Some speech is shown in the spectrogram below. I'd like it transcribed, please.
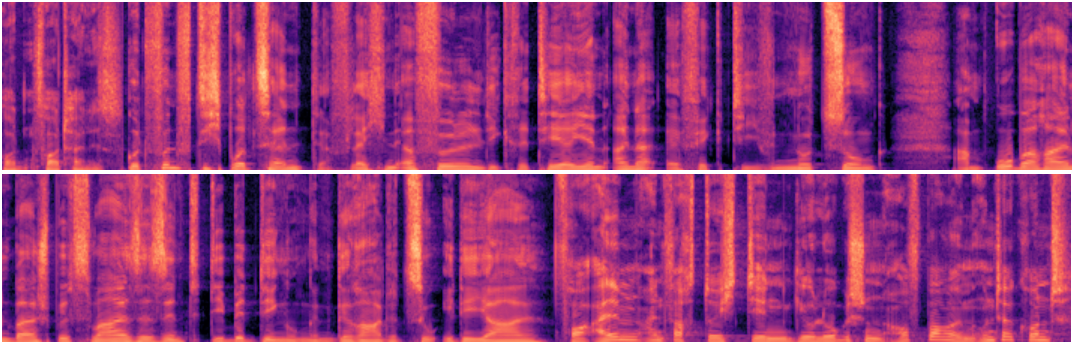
ein Vorteil ist. Gut 50 Prozent der Flächen erfüllen die Kriterien einer effektiven Nutzung. Am Oberrhein beispielsweise sind die Bedingungen geradezu ideal. Vor allem einfach durch den geologischen Aufbau im Untergrund.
